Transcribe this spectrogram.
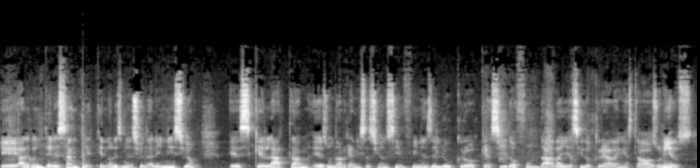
Eh, algo interesante que no les mencioné al inicio es que LATAM es una organización sin fines de lucro que ha sido fundada y ha sido creada en Estados Unidos.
